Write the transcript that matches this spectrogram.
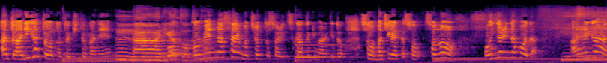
あと、ありがとうの時とかね。うん。あーありがとうごごめんなさいもちょっとそれ使う時もあるけど、そう、間違えた。そその、お祈りの方だ。あれが、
